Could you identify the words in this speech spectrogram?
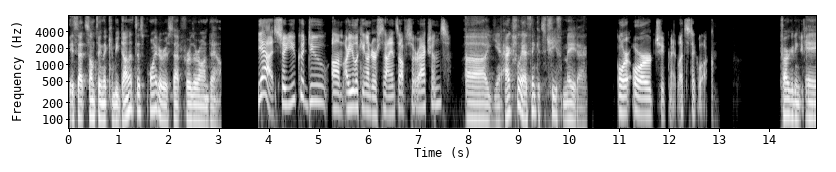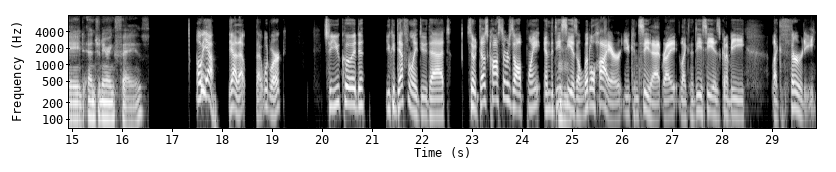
Is that something that can be done at this point, or is that further on down? Yeah, so you could do. Um, are you looking under science officer actions Uh, yeah, actually, I think it's Chief Mate Act. Or or chief mate? Let's take a look. Targeting aid, engineering phase. Oh yeah, yeah, that that would work. So you could you could definitely do that. So it does cost a resolve point, and the DC is a little higher. You can see that, right? Like the DC is going to be like thirty.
